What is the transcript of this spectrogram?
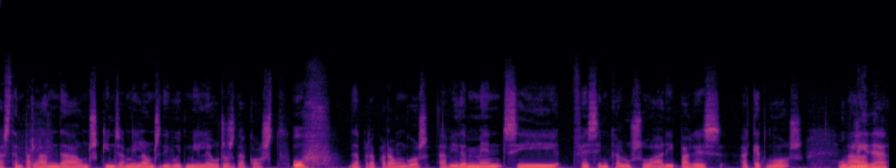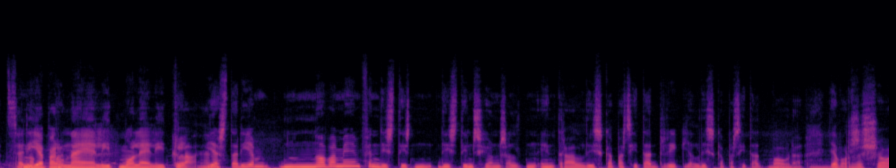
estem parlant d'uns 15.000 a uns 18.000 euros de cost Uf, de preparar un gos. Evidentment, si féssim que l'usuari pagués aquest gos... oblida't. eh, Seria no, per una èlit molt èlit. Clar, eh? i estaríem novament fent distin distincions el, entre el discapacitat ric i el discapacitat pobre. Mm. Llavors això,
